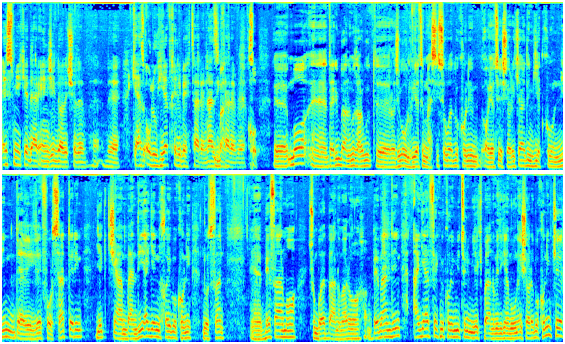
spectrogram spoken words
اسمی که در انجیل داده شده به, که از الوهیت خیلی بهتره نزدیکتره به خب ما در این برنامه قرار بود راجع به الوهیت مسیح صحبت بکنیم آیات اشاره کردیم یک و نیم دقیقه فرصت داریم یک جنبندی اگه می‌خوای بکنی لطفا بفرما چون باید برنامه رو ببندیم. اگر فکر می‌کنیم می‌تونیم یک برنامه دیگه هم به اون اشاره بکنیم که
